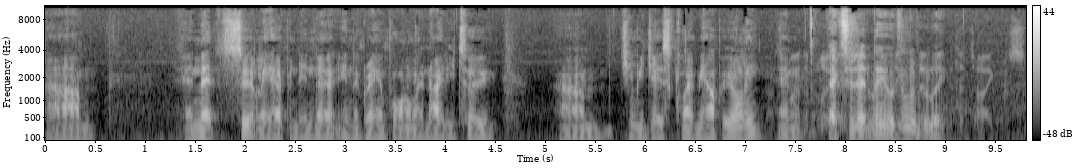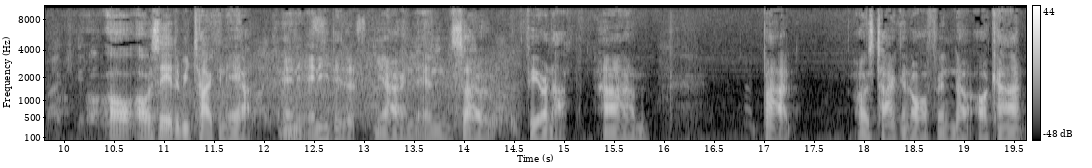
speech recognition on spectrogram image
Um, and that certainly happened in the in the grand final in '82. Um, Jimmy Jess cleaned me up early, and accidentally or deliberately. I, I was there to be taken out, and, and he did it, you know, and, and so fair enough. Um, but I was taken off, and uh, I can't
